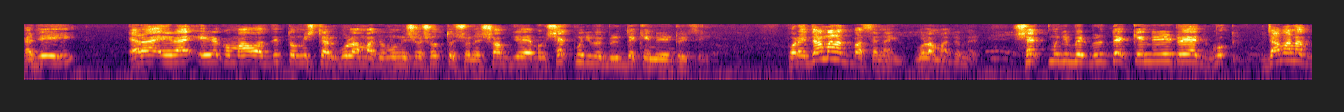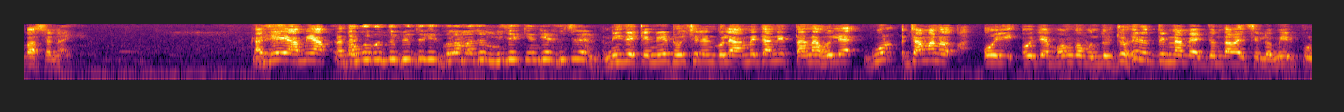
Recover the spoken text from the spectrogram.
কাজেই এরা এরা এরকম আওয়াজ দিত, মিস্টার গোলাম আজম উনিশশো সত্তর সনে সব যে, এবং শেখ মুজিবের বিরুদ্ধে ক্যান্ডিডেট হয়েছিল পরে জামানত বাসে নাই গোলাম আজমের। শেখ মুজিবের বিরুদ্ধে ক্যান্ডিডেট হয়ে জামানত বাসে নাই। কাজেই আমি আপনাদের বঙ্গবন্ধুর বিরুদ্ধে কি গোলাম আজম নিজে ক্যান্ডিডেট হয়েছিলেন? নিজে ক্যান্ডিডেট হয়েছিলেন বলে আমি জানি তা না হইলে জামানো ওই ওই যে বঙ্গবন্ধু জহিরুদ্দিন নামে একজন দাঁড়াইছিল মিরপুর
